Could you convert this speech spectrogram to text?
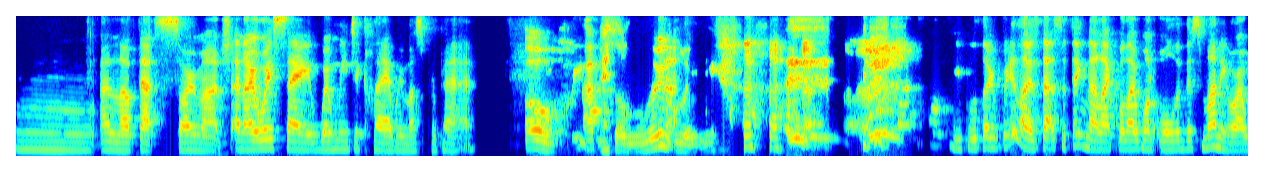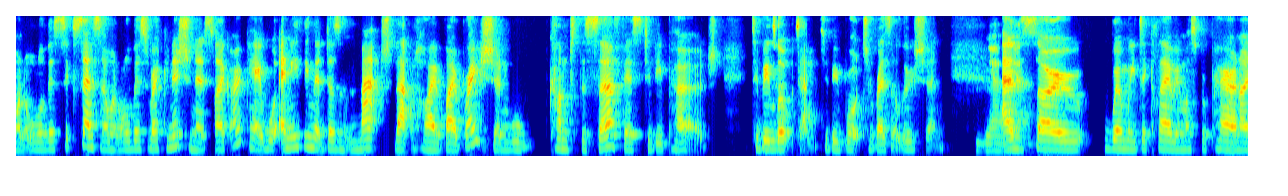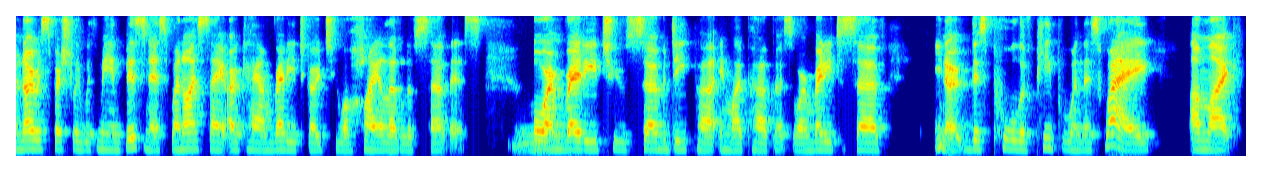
Mm, I love that so much. And I always say, when we declare, we must prepare. Oh, absolutely. people don't realize that's the thing. They're like, well, I want all of this money, or I want all of this success, I want all this recognition. It's like, okay, well, anything that doesn't match that high vibration will come to the surface to be purged, to be looked at, to be brought to resolution. Yeah. And so when we declare, we must prepare. And I know, especially with me in business, when I say, okay, I'm ready to go to a higher level of service, mm. or I'm mm. ready to serve deeper in my purpose, or I'm ready to serve, you know, this pool of people in this way, I'm like,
